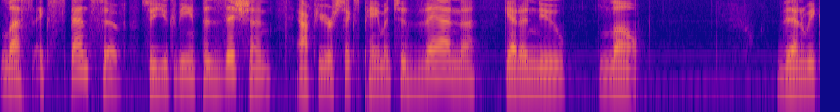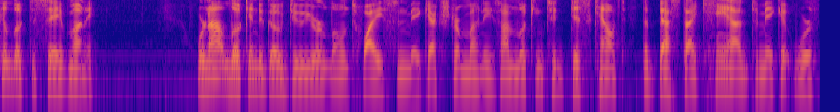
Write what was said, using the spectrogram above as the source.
less expensive so you could be in position after your sixth payment to then get a new loan. Then we could look to save money. We're not looking to go do your loan twice and make extra monies. I'm looking to discount the best I can to make it worth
